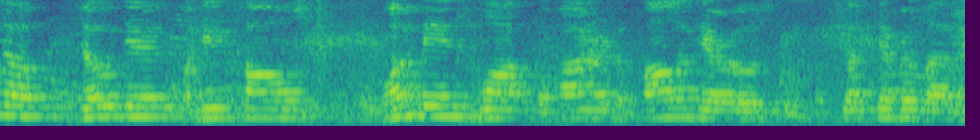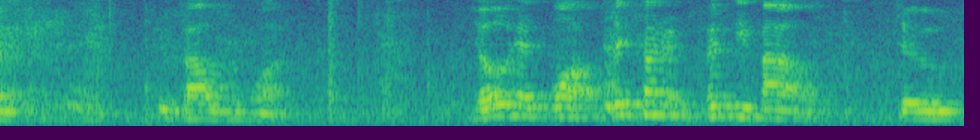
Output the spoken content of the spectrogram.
know, Joe did what he calls one man's walk to honor the fallen heroes of September 11, 2001. Joe has walked 650 miles to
